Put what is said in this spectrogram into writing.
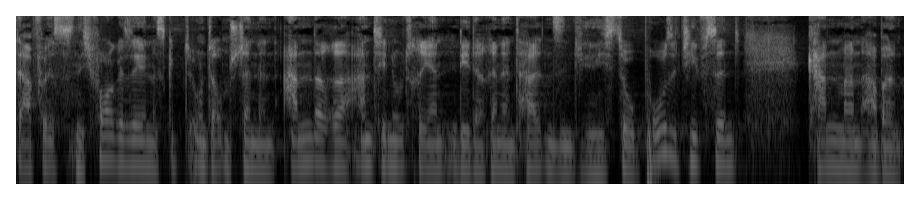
Dafür ist es nicht vorgesehen. Es gibt unter Umständen andere Antinutrienten, die darin enthalten sind, die nicht so positiv sind. Kann man aber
